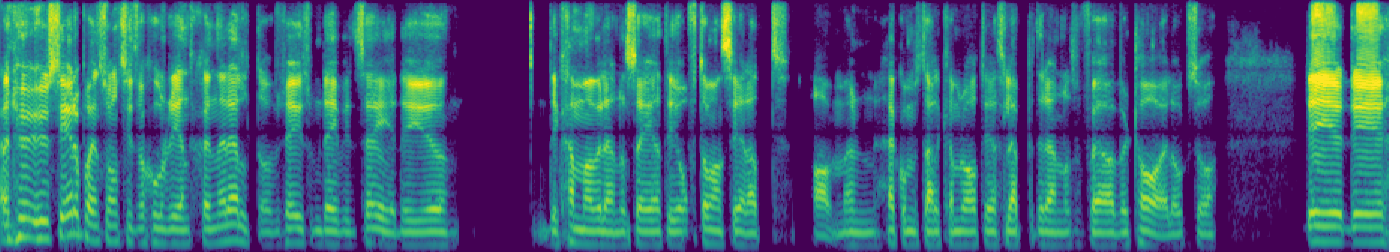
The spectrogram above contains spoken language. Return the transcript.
Men hur, hur ser du på en sån situation rent generellt då? Det är ju som David säger, det är ju... Det kan man väl ändå säga att det är ofta man ser att ja, men här kommer stallkamrater, jag släpper till den och så får jag överta. Eller också, det är det,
